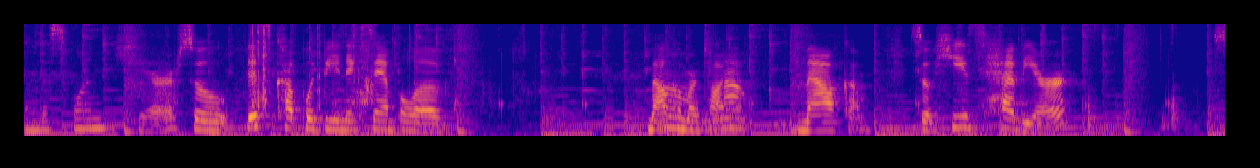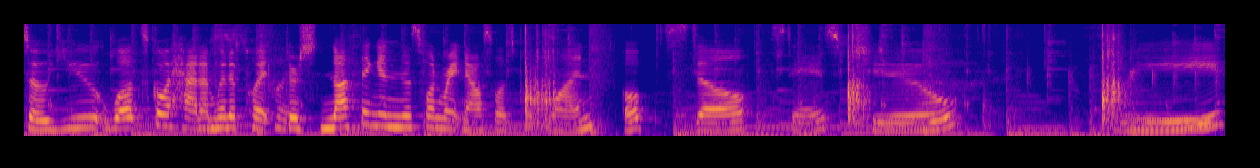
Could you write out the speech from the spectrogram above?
and this one here. So this cup would be an example of Malcolm Oh, or Tanya? Malcolm. So he's heavier. So you, well, let's go ahead. I'm gonna put, put- there's nothing in this one right now, so let's put one. Oh, still stays. Two, three,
